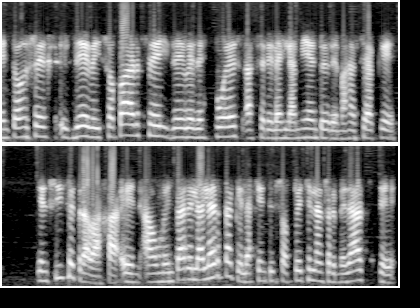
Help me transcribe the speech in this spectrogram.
Entonces eh, debe hisoparse y debe después hacer el aislamiento y demás. O sea que en sí se trabaja en aumentar el alerta, que la gente sospeche la enfermedad, se,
